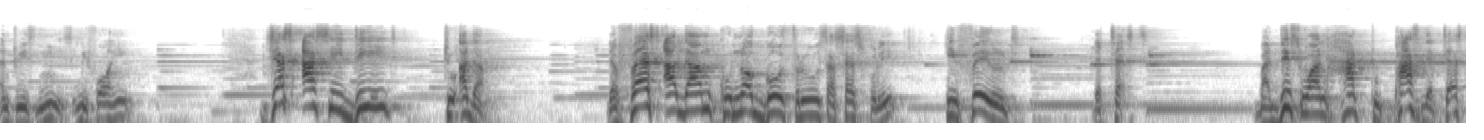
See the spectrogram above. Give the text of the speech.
and to his knees before him. Just as he did to Adam. The first Adam could not go through successfully, he failed the test. But this one had to pass the test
